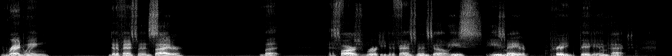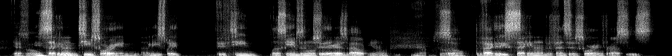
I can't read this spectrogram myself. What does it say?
Red Wing defenseman Seider but as far as rookie defensemen go, he's he's made a pretty big impact. Yeah, so. he's second in team scoring, and I mean he's played 15 less games than most of the other guys about, you know. Yeah. So, so the fact that he's second on defensive scoring for us is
